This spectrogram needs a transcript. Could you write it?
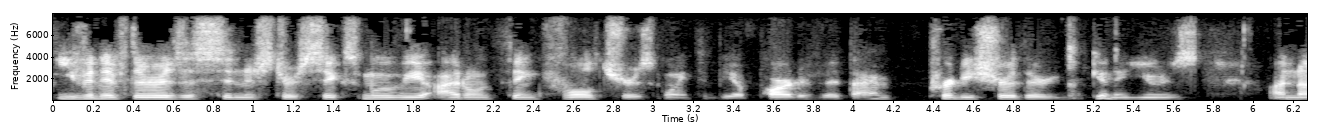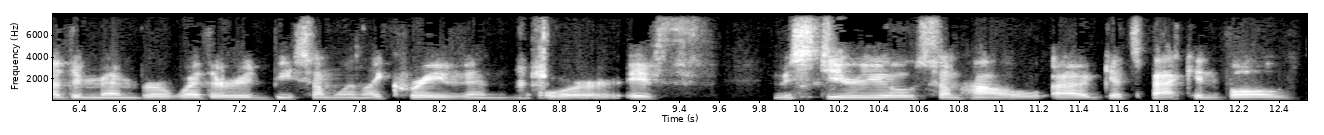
even if there is a Sinister Six movie, I don't think Vulture is going to be a part of it. I'm pretty sure they're going to use another member, whether it be someone like Kraven or if Mysterio somehow uh, gets back involved.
